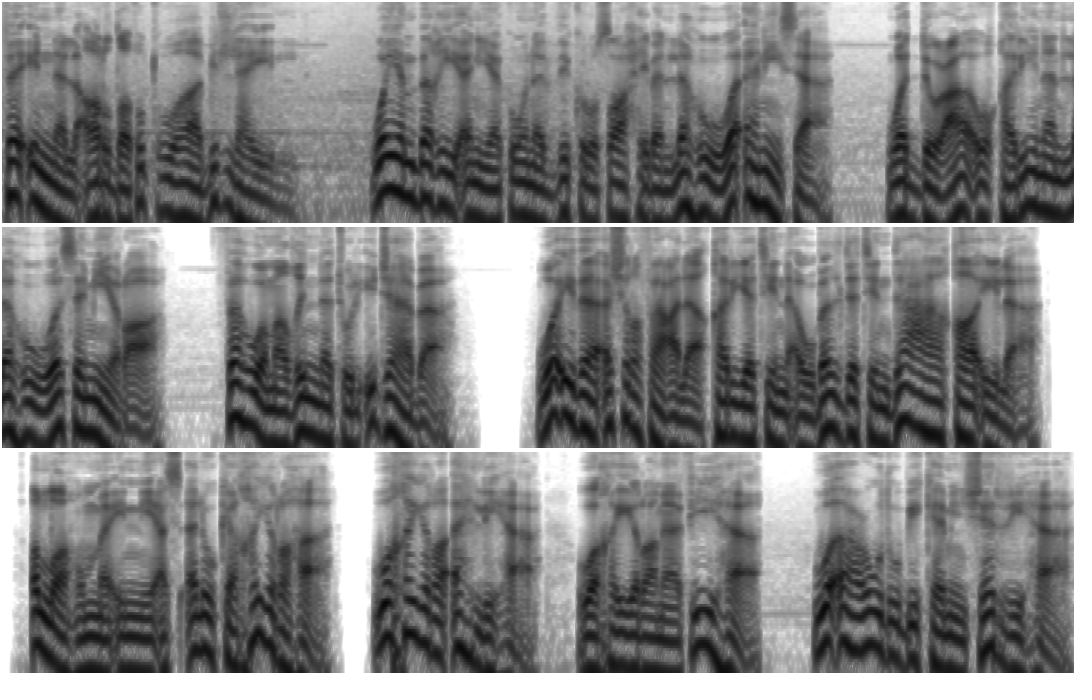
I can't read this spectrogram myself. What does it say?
فإن الأرض تطوى بالليل وينبغي أن يكون الذكر صاحبا له وانيسا والدعاء قرينا له وسميرا فهو مظنة الإجابة. وإذا أشرف على قرية أو بلدة دعا قائلا اللهم إني أسألك خيرها وخير أهلها وخير ما فيها وأعوذ بك من شرها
